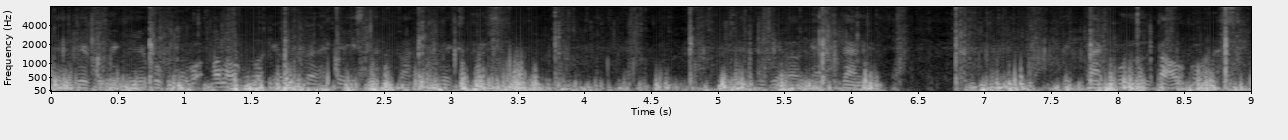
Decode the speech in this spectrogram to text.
Täytyy kuitenkin joku kuva, valokuvakin ottaa ehkä istuttaa kuviksi tässä. En vielä oikein pitänyt mitään kunnon taukoa tässä.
